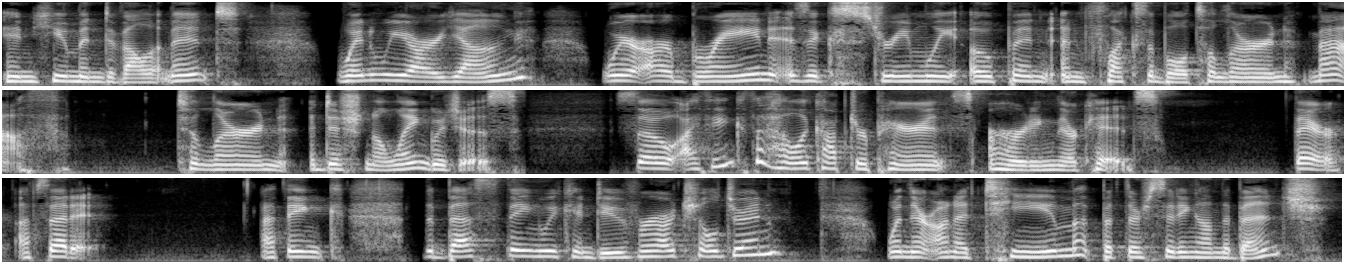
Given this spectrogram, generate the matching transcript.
in human development when we are young where our brain is extremely open and flexible to learn math to learn additional languages. So I think the helicopter parents are hurting their kids. There, I've said it. I think the best thing we can do for our children when they're on a team, but they're sitting on the bench,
